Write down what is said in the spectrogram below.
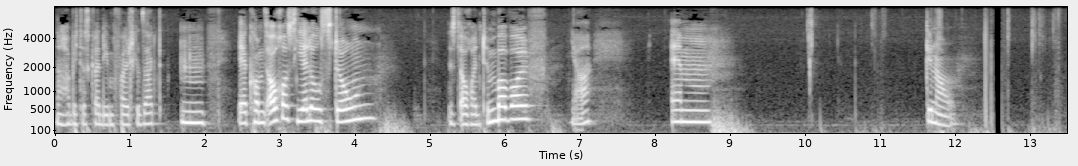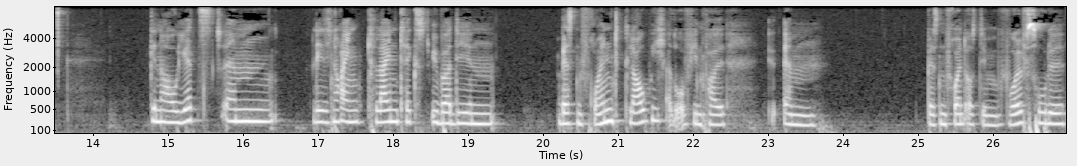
Na, habe ich das gerade eben falsch gesagt. Mm, er kommt auch aus Yellowstone. Ist auch ein Timberwolf. Ja. Ähm. Genau. Genau, jetzt ähm, lese ich noch einen kleinen Text über den besten Freund, glaube ich. Also auf jeden Fall ähm, besten Freund aus dem Wolfsrudel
